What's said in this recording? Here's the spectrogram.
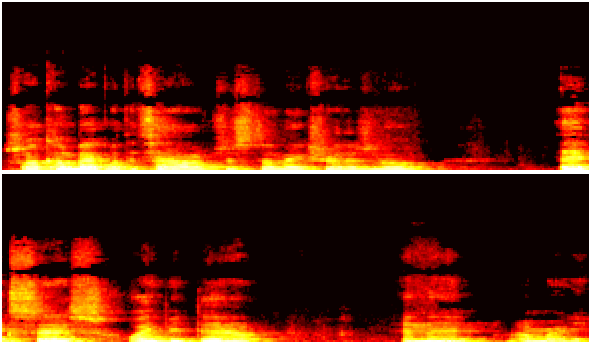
So I'll come back with the towel just to make sure there's no excess, wipe it down, and then I'm ready.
